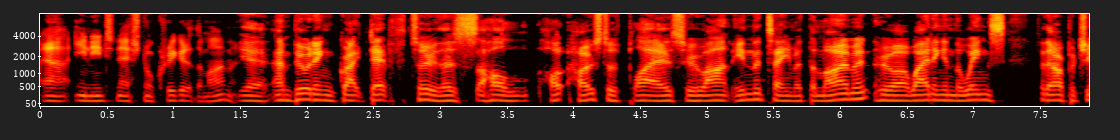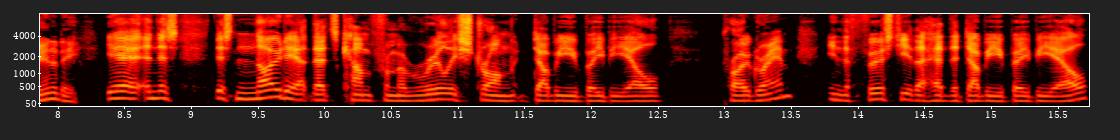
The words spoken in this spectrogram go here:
uh, in international cricket at the moment. Yeah, and building great depth too. There's a whole host of players who aren't in the team at the moment who are waiting in the wings for their opportunity. Yeah, and there's there's no doubt that's come from a really strong WBBL program. In the first year, they had the WBBL,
